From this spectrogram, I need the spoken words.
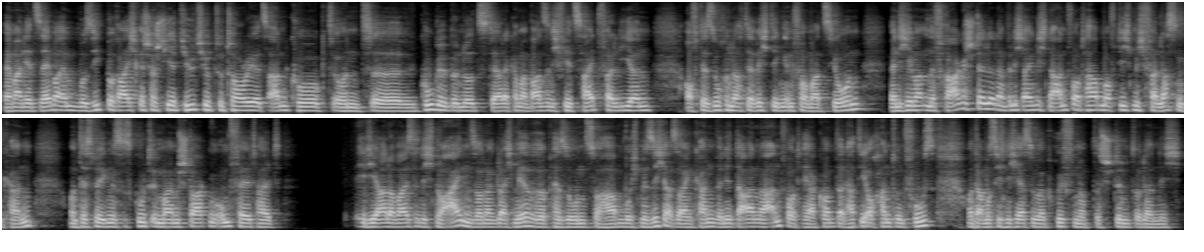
wenn man jetzt selber im Musikbereich recherchiert, YouTube-Tutorials anguckt und äh, Google benutzt, ja, da kann man wahnsinnig viel Zeit verlieren auf der Suche nach der richtigen Information. Wenn ich jemandem eine Frage stelle, dann will ich eigentlich eine Antwort haben, auf die ich mich verlassen kann. Und deswegen ist es gut, in meinem starken Umfeld halt idealerweise nicht nur einen, sondern gleich mehrere Personen zu haben, wo ich mir sicher sein kann, wenn da eine Antwort herkommt, dann hat die auch Hand und Fuß und da muss ich nicht erst überprüfen, ob das stimmt oder nicht.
